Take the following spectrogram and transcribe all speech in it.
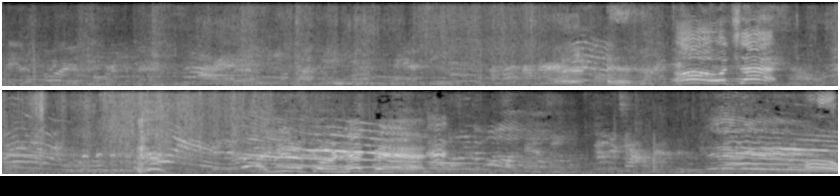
Okay, there's more. Oh, what's that? a unicorn headband. Oh,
